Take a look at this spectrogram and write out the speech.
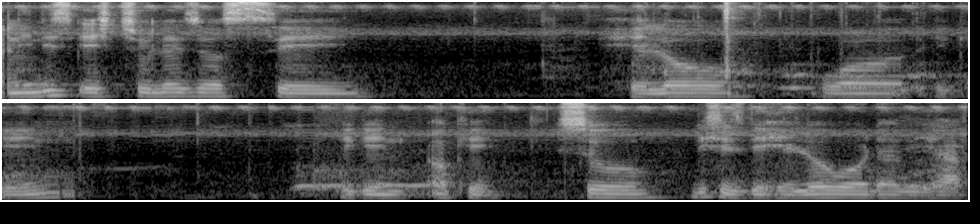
and in this h2 let's just say hello world again. Again okay. So this is the hello world that we have.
